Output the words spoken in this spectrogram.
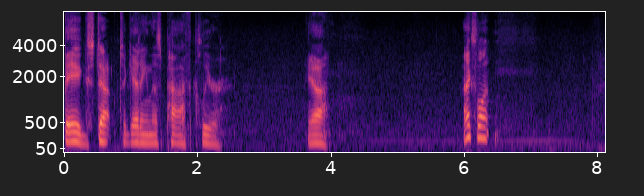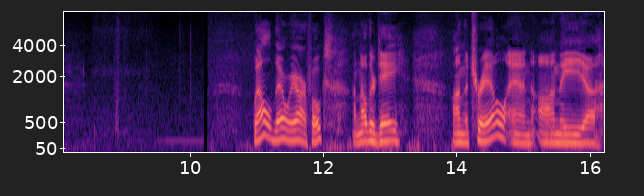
big step to getting this path clear. Yeah. Excellent. Well, there we are, folks. Another day on the trail and on the uh,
